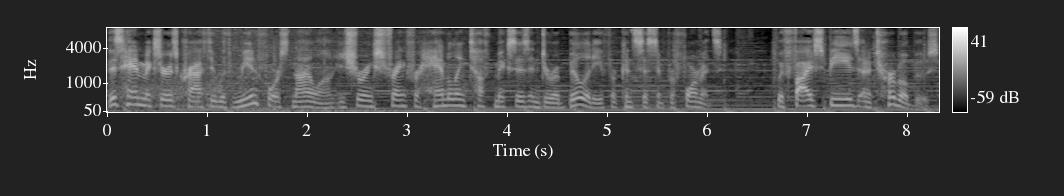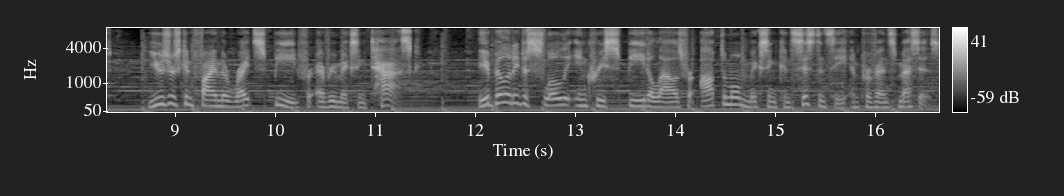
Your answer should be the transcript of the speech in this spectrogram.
This hand mixer is crafted with reinforced nylon, ensuring strength for handling tough mixes and durability for consistent performance. With five speeds and a turbo boost, users can find the right speed for every mixing task. The ability to slowly increase speed allows for optimal mixing consistency and prevents messes.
